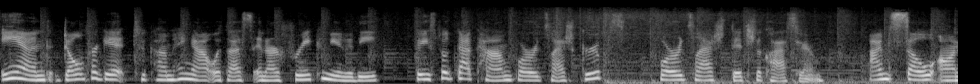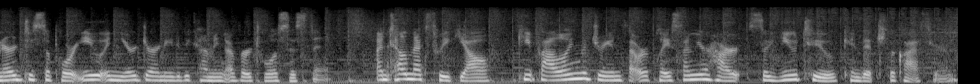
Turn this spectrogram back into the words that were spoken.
And don't forget to come hang out with us in our free community, facebook.com forward slash groups forward slash ditch the classroom. I'm so honored to support you in your journey to becoming a virtual assistant. Until next week, y'all. Keep following the dreams that were placed on your heart so you too can ditch the classroom.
